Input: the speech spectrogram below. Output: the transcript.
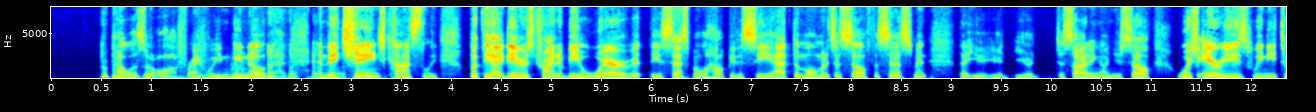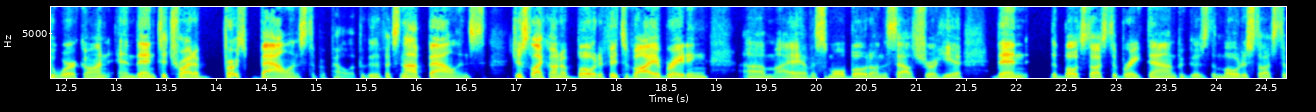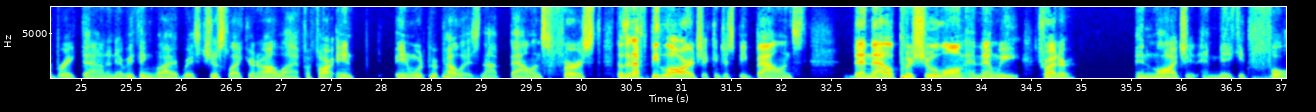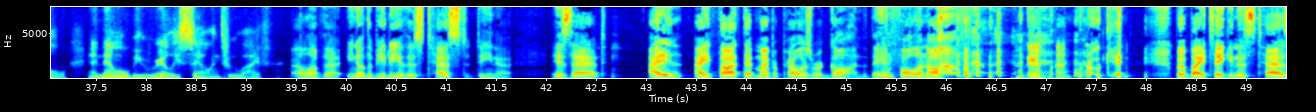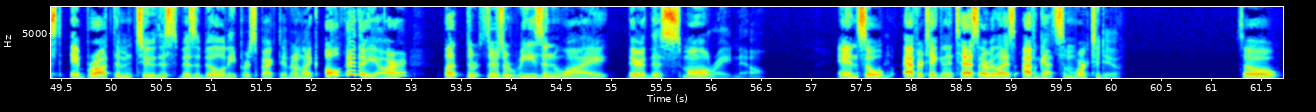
propellers are off, right? We we know that, and they change constantly. But the idea is trying to be aware of it. The assessment will help you to see at the moment. It's a self assessment that you you're, you're deciding on yourself which areas we need to work on, and then to try to first balance the propeller because if it's not balanced, just like on a boat, if it's vibrating, um, I have a small boat on the South Shore here, then the boat starts to break down because the motor starts to break down and everything vibrates just like in our life. If our in, inward propeller is not balanced first, doesn't have to be large, it can just be balanced, then that'll push you along. And then we try to enlarge it and make it full. And then we'll be really sailing through life. I love that. You know, the beauty of this test, Dina, is that I didn't. I thought that my propellers were gone. They had fallen off. they were broken. But by taking this test, it brought them to this visibility perspective, and I'm like, oh, there they are. But there's, there's a reason why they're this small right now. And so mm-hmm. after taking the test, I realized I've got some work to do. So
